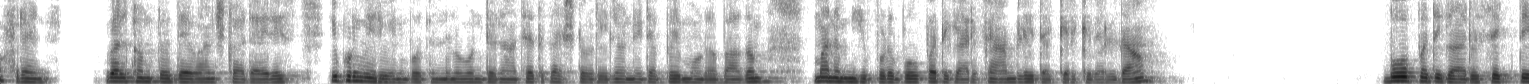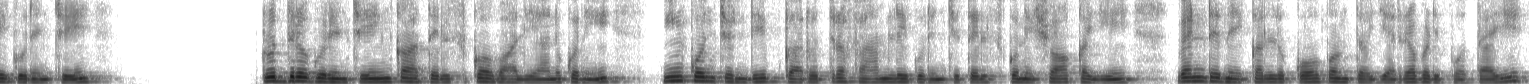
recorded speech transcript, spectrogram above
friends welcome to Devanshka diaries. ఇప్పుడు మీరు వినబోతున్న ఉంటే నా చేతక స్టోరీలోని డెబ్బై మూడో భాగం. మనం ఇప్పుడు భూపతి గారి ఫ్యామిలీ దగ్గరికి వెళ్దాం. భూపతి గారు శక్తి గురించి రుద్ర గురించి ఇంకా తెలుసుకోవాలి అనుకుని ఇంకొంచెం డీప్గా రుద్ర ఫ్యామిలీ గురించి తెలుసుకుని షాక్ అయ్యి వెంటనే కళ్ళు కోపంతో ఎర్రబడిపోతాయి.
